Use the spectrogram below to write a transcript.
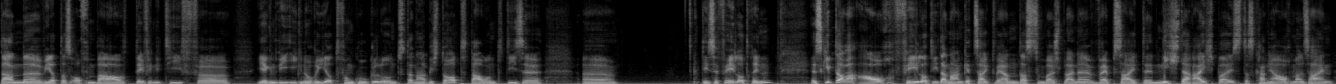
dann äh, wird das offenbar definitiv äh, irgendwie ignoriert von Google und dann habe ich dort dauernd diese äh, diese Fehler drin. Es gibt aber auch Fehler, die dann angezeigt werden, dass zum Beispiel eine Webseite nicht erreichbar ist. Das kann ja auch mal sein.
